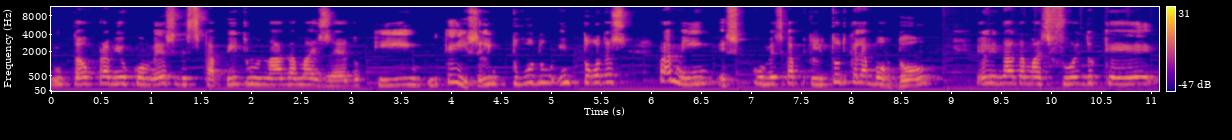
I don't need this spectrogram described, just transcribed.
Então para mim o começo desse capítulo nada mais é do que do que isso. Ele em tudo em todas para mim esse começo capítulo tudo que ele abordou ele nada mais foi do que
